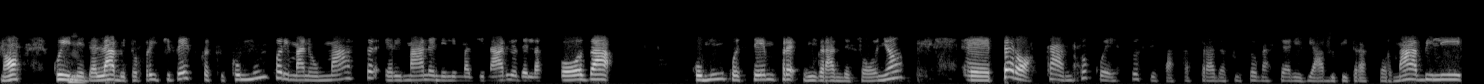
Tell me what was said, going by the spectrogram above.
no? Quindi mm. dall'abito principesco che comunque rimane un must e rimane nell'immaginario della sposa comunque sempre un grande sogno. Eh, però accanto a questo si è fatta strada tutta una serie di abiti trasformabili,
